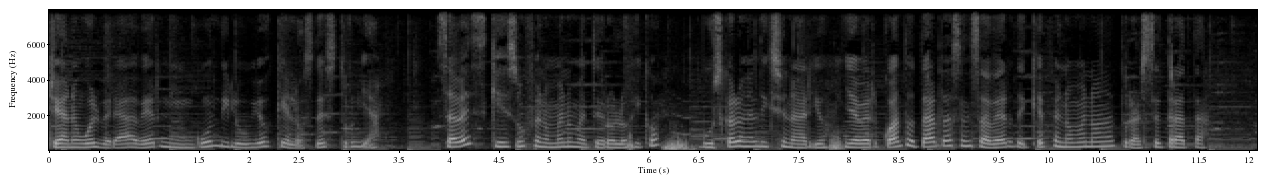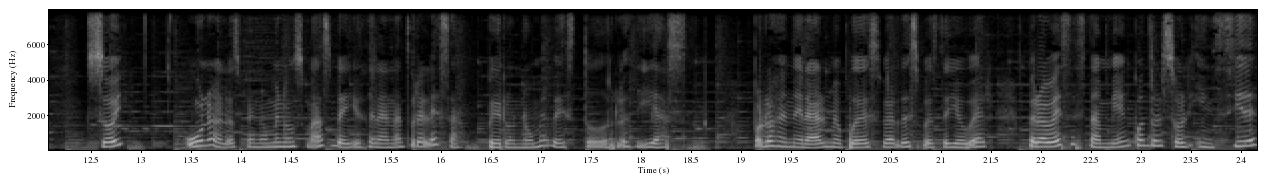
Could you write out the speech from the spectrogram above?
Ya no volverá a haber ningún diluvio que los destruya. ¿Sabes qué es un fenómeno meteorológico? Búscalo en el diccionario y a ver cuánto tardas en saber de qué fenómeno natural se trata. Soy uno de los fenómenos más bellos de la naturaleza, pero no me ves todos los días. Por lo general me puedes ver después de llover, pero a veces también cuando el sol incide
